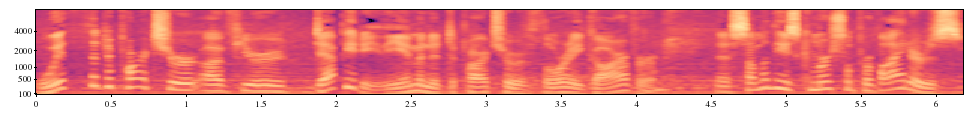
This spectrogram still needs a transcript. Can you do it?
with the departure of your deputy, the imminent departure of Lori Garver, uh, some of these commercial providers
